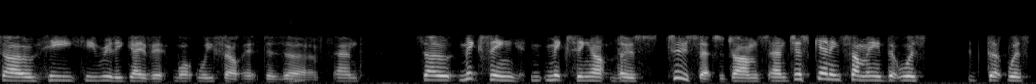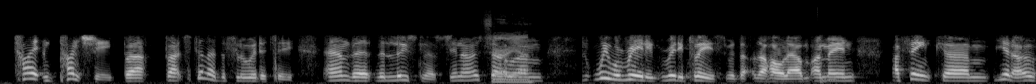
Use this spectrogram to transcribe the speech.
so he he really gave it what we felt it deserved, and so mixing mixing up those two sets of drums and just getting something that was that was tight and punchy, but but still had the fluidity and the the looseness, you know. So Sure, yeah. um, we were really really pleased with the, the whole album. I mean, I think um, you know,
